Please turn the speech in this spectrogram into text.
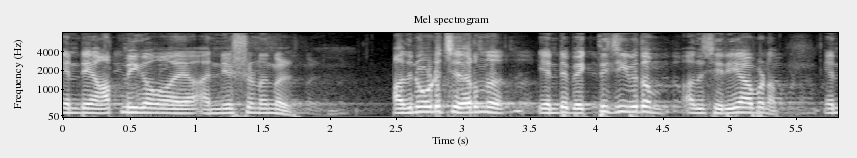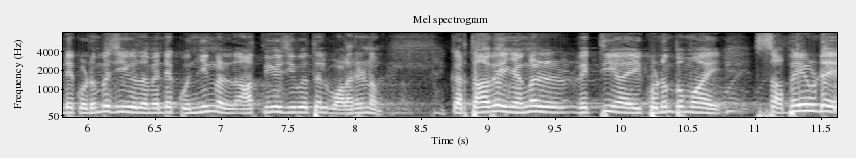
എന്റെ ആത്മീകമായ അന്വേഷണങ്ങൾ അതിനോട് ചേർന്ന് എന്റെ വ്യക്തിജീവിതം അത് ശരിയാവണം എന്റെ കുടുംബജീവിതം എന്റെ കുഞ്ഞുങ്ങൾ ആത്മീയ ജീവിതത്തിൽ വളരണം. കർത്താവെ ഞങ്ങൾ വ്യക്തിയായി കുടുംബമായി സഭയുടെ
